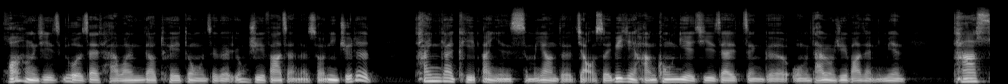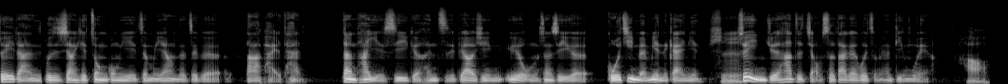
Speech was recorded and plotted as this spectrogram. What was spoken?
华航其实如果在台湾要推动这个永续发展的时候，你觉得它应该可以扮演什么样的角色？毕竟航空业其实在整个我们台湾永续发展里面，它虽然不是像一些重工业这么样的这个大排碳。但它也是一个很指标性，因为我们算是一个国际门面的概念，是。所以你觉得它的角色大概会怎么样定位啊？好，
